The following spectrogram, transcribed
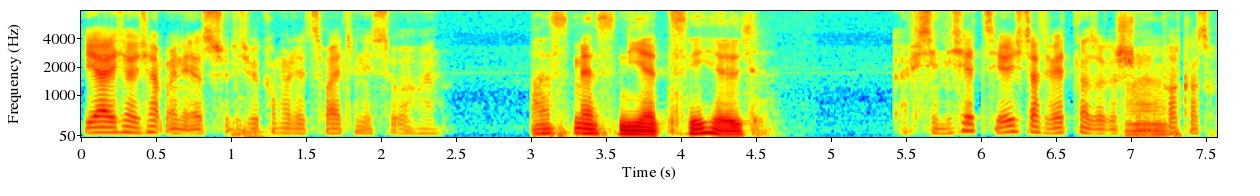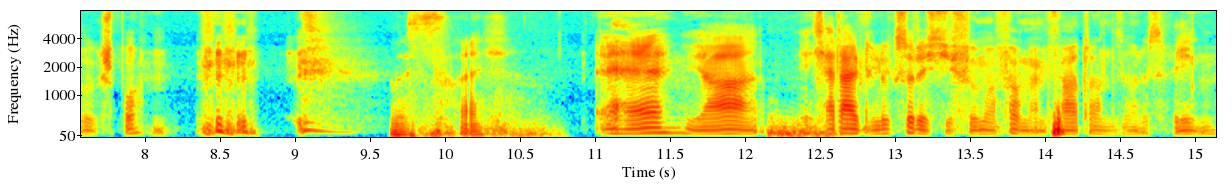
Ja, ich, ich habe meine erste schon, ich bekomme meine zweite nächste Woche. Du hast mir das nie erzählt. Habe ich dir nicht erzählt? Ich dachte, wir hätten mal sogar schon im Ja. Podcast drüber gesprochen. Du bist frech. Äh, ja, ich hatte halt Glück so durch die Firma von meinem Vater und so, deswegen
